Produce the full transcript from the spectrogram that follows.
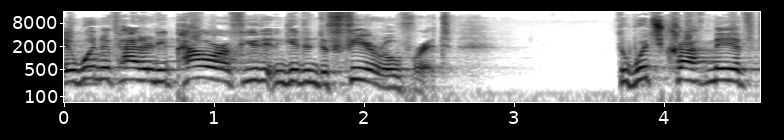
It wouldn't have had any power if you didn't get into fear over it. The witchcraft may have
